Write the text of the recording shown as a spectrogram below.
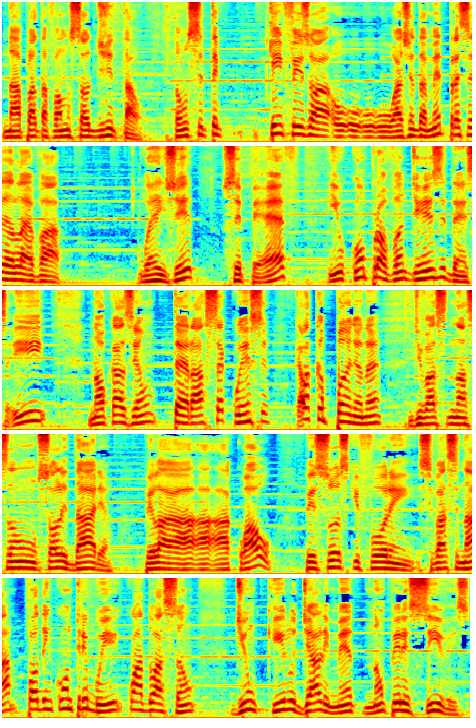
na plataforma Saúde Digital. Então você tem quem fez o, o, o agendamento precisa levar o RG, o CPF e o comprovante de residência. E na ocasião terá sequência aquela campanha, né, de vacinação solidária pela a, a, qual pessoas que forem se vacinar podem contribuir com a doação de um quilo de alimento não perecíveis.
